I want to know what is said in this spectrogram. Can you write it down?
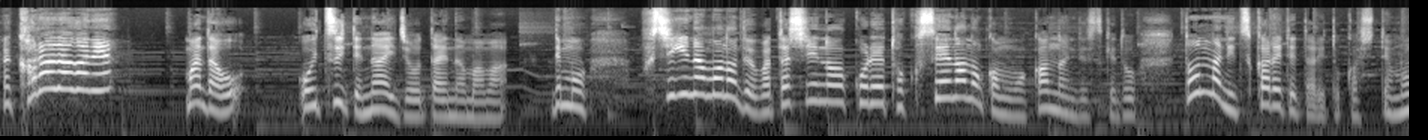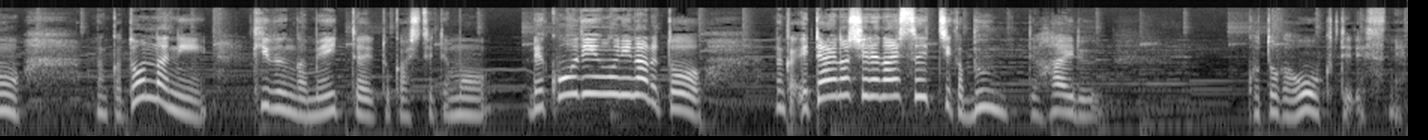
体がねまだ追いついてない状態のまま。でも不思議なもので私のこれ特性なのかも分かんないんですけどどんなに疲れてたりとかしてもなんかどんなに気分がめいったりとかしててもレコーディングになるとなんか得体の知れないスイッチがブンって入ることが多くてですね。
